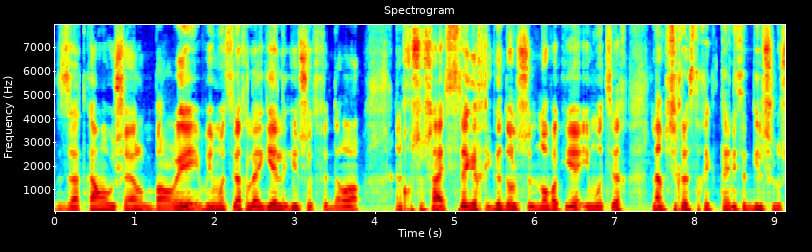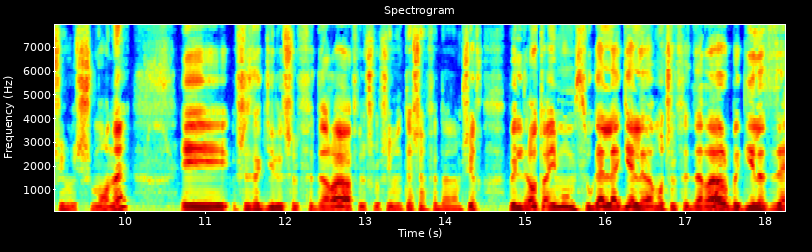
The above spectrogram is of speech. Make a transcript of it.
זה עד כמה הוא יישאר בריא, ואם הוא יצליח להגיע לגיל של פדרר. אני חושב שההישג הכי גדול של נובק יהיה אם הוא יצליח להמשיך לשחק טניס עד גיל 38, אה, שזה גיל של פדרר, אפילו 39 פדרר להמשיך, ולראות האם הוא מסוגל להגיע לרמות של פדרר בגיל הזה.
